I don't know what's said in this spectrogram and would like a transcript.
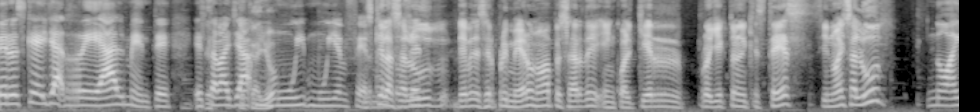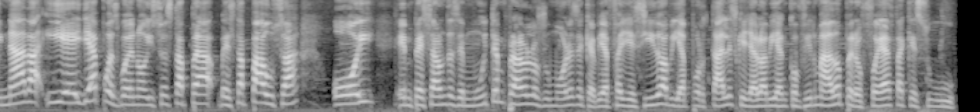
pero es que ella realmente estaba ¿Le ya muy, muy enferma. Es que la Entonces, salud debe de ser primero, ¿no? A pesar de en cualquier proyecto en el que estés, si no hay salud, no hay nada. Y ella, pues bueno, hizo esta, esta pausa. Hoy empezaron desde muy temprano los rumores de que había fallecido, había portales que ya lo habían confirmado, pero fue hasta que su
